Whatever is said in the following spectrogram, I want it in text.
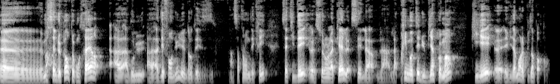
Euh, Marcel de Corte, au contraire, a, voulu, a défendu dans un certain nombre d'écrits, cette idée euh, selon laquelle c'est la, primauté du bien commun qui est euh, évidemment la plus importante.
